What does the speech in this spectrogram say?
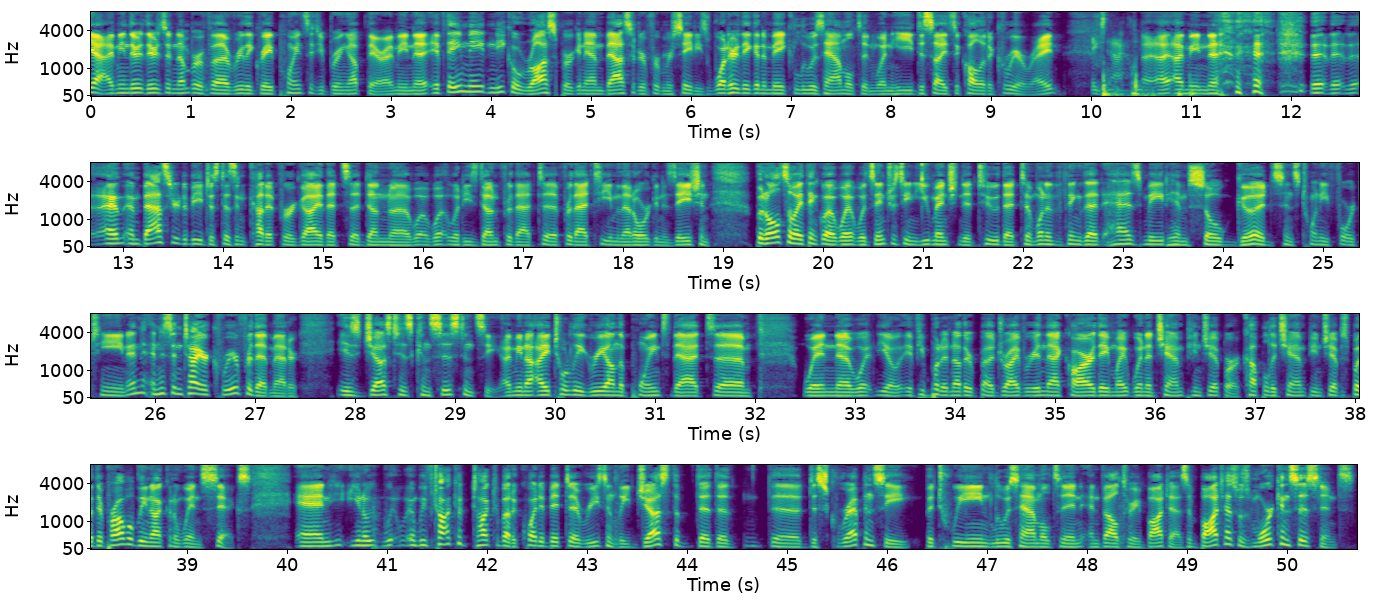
Yeah, I mean, there, there's a number of uh, really great points that you bring up there. I mean, uh, if they made Nico Rosberg an ambassador for Mercedes, what are they going to make Lewis Hamilton when he decides to call it a career, right? Exactly. I, I mean, the, the, the, ambassador to me just doesn't cut it for a guy that's uh, done uh, what, what, he's done for that uh, for that team and that organization. But also, I think what, what's interesting, you mentioned it too, that uh, one of the things that has made him so good since 2014 and, and his entire career for that matter is just his consistency. I mean, I I totally agree on the point that um, when uh, what, you know if you put another uh, driver in that car, they might win a championship or a couple of championships, but they're probably not going to win six. And you know, we, have talked talked about it quite a bit uh, recently. Just the the the, the discrepancy between Lewis Hamilton and Valtteri Bottas. If Bottas was more consistent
